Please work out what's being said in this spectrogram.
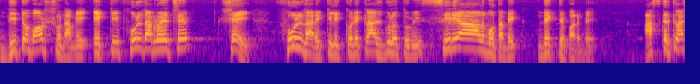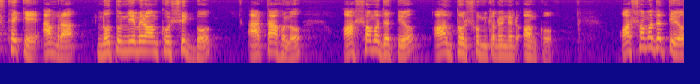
দ্বিতীয় বর্ষ নামে একটি ফোল্ডার রয়েছে। সেই ফোল্ডারে ক্লিক করে ক্লাসগুলো তুমি সিরিয়াল মোতাবেক দেখতে পারবে। আজকের ক্লাস থেকে আমরা নতুন নিয়মের অঙ্ক শিখব, আর তা হলো অসমজাতীয় অন্তর সমীকরণের অঙ্ক। অসমজাতীয়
